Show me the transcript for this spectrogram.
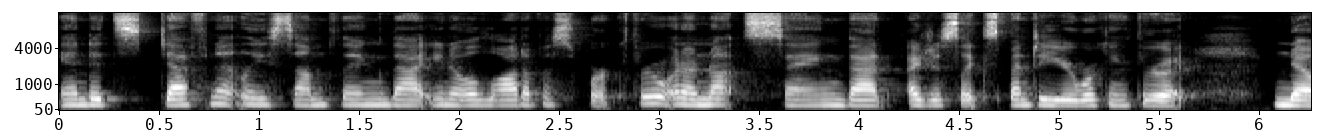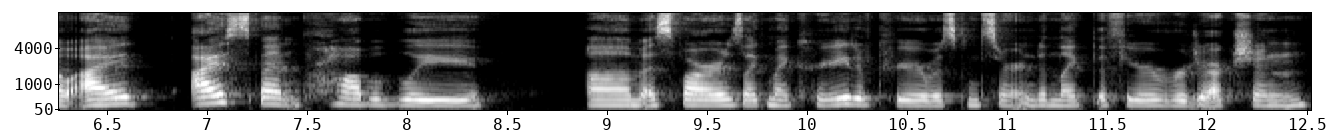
and it's definitely something that you know a lot of us work through and i'm not saying that i just like spent a year working through it. No i i spent probably um as far as like my creative career was concerned and like the fear of rejection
